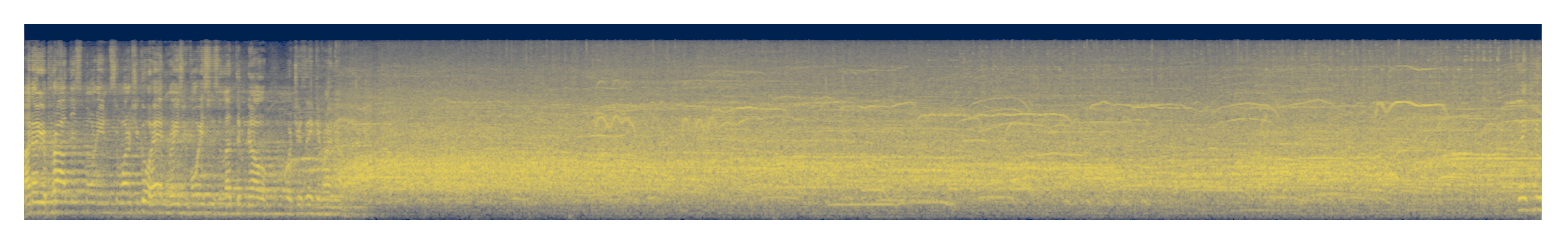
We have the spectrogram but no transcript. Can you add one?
I know you're proud this morning, so why don't you go ahead and raise your voices and let them know what you're thinking right now. Thank you.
